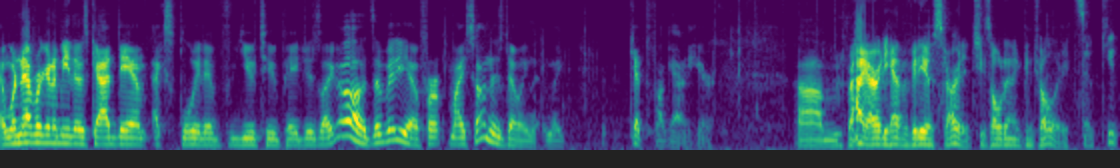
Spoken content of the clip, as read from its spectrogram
and we're never gonna be those goddamn exploitive YouTube pages like, oh, it's a video for my son is doing it. Like, get the fuck out of here. Right, I already have a video started. She's holding a controller. It's so cute.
